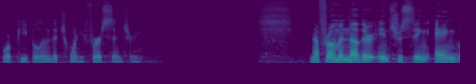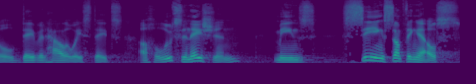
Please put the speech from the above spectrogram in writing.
for people in the 21st century. Now, from another interesting angle, David Holloway states a hallucination means seeing something else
